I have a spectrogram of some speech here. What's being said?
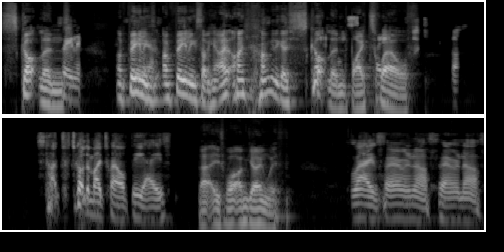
Scotland. feeling. I'm feeling, Yeah. I'm feeling something. I, I'm, I'm going to go Scotland by 12. Scotland by 12 BAs. That is what I'm going with. Right, fair enough, fair enough.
